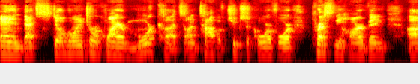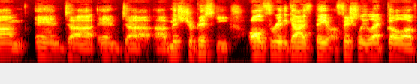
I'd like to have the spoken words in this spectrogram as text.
And that's still going to require more cuts on top of Chuks Okorafor Pressley Harvin um, and uh, and uh, uh, Mitch Trubisky, all three of the guys that they officially let go of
